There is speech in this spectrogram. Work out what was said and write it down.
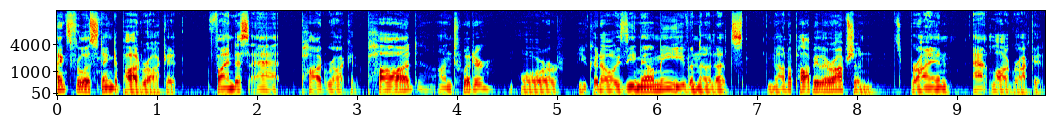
Thanks for listening to PodRocket. Find us at PodRocketPod on Twitter, or you could always email me, even though that's not a popular option. It's Brian at LogRocket.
